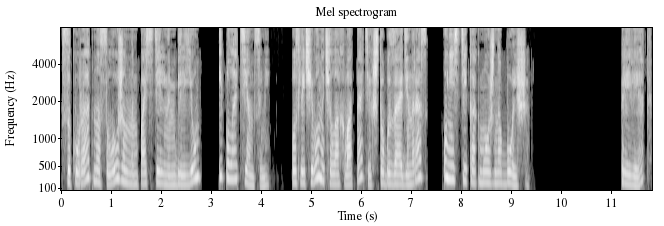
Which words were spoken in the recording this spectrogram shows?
с аккуратно сложенным постельным бельем и полотенцами, после чего начала хватать их, чтобы за один раз унести как можно больше. «Привет».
